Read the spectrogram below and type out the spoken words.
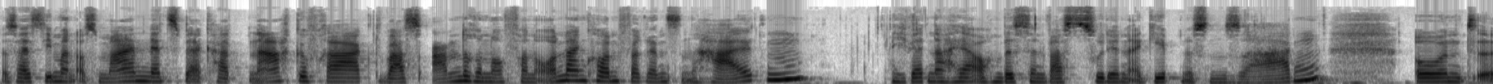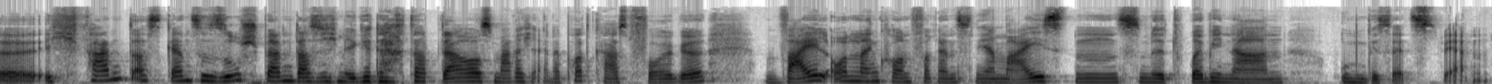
Das heißt, jemand aus meinem Netzwerk hat nachgefragt, was andere noch von Online-Konferenzen halten. Ich werde nachher auch ein bisschen was zu den Ergebnissen sagen. Und äh, ich fand das Ganze so spannend, dass ich mir gedacht habe, daraus mache ich eine Podcast-Folge, weil Online-Konferenzen ja meistens mit Webinaren umgesetzt werden.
